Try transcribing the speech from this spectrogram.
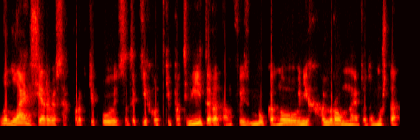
в онлайн-сервисах практикуется, таких вот типа Твиттера, там, Фейсбука, ну, у них огромная, потому что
